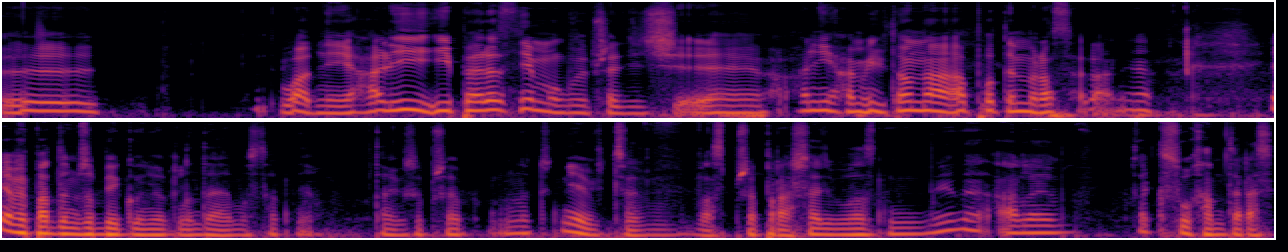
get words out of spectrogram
y, ładnie jechali i Perez nie mógł wyprzedzić y, ani Hamiltona, a potem Russella, nie? Ja wypadłem z obiegu, nie oglądałem ostatnio. Także prze... znaczy nie chcę was przepraszać, bo was nie, nie, ale tak słucham teraz.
